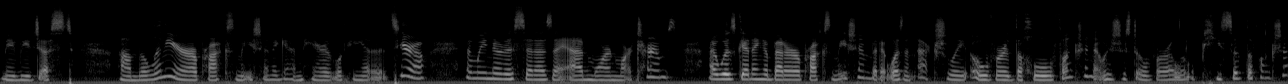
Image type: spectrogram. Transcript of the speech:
maybe just um, the linear approximation again here looking at it at zero and we notice that as I add more and more terms I was getting a better approximation but it wasn't actually over the whole function it was just over a little piece of the function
